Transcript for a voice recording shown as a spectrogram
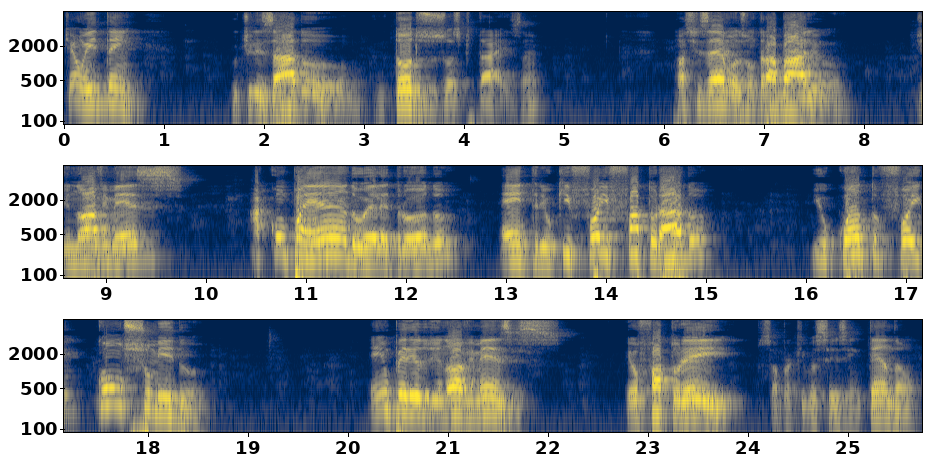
que é um item utilizado em todos os hospitais. Né? Nós fizemos um trabalho de nove meses acompanhando o eletrodo entre o que foi faturado e o quanto foi consumido. Em um período de nove meses, eu faturei, só para que vocês entendam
